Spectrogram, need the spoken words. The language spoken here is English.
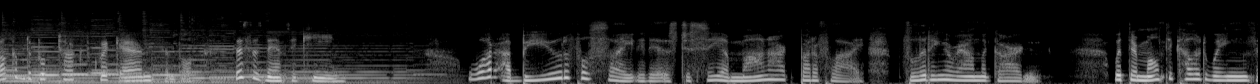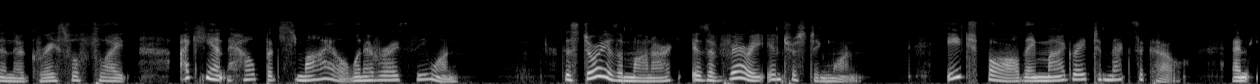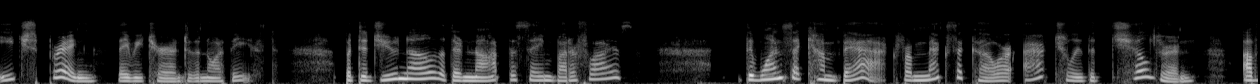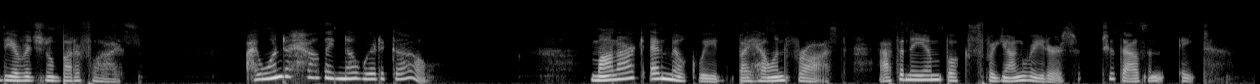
Welcome to Book Talks Quick and Simple. This is Nancy Keane. What a beautiful sight it is to see a monarch butterfly flitting around the garden. With their multicolored wings and their graceful flight, I can't help but smile whenever I see one. The story of the monarch is a very interesting one. Each fall they migrate to Mexico, and each spring they return to the Northeast. But did you know that they're not the same butterflies? The ones that come back from Mexico are actually the children of the original butterflies. I wonder how they know where to go. Monarch and Milkweed by Helen Frost, Atheneum Books for Young Readers, 2008.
